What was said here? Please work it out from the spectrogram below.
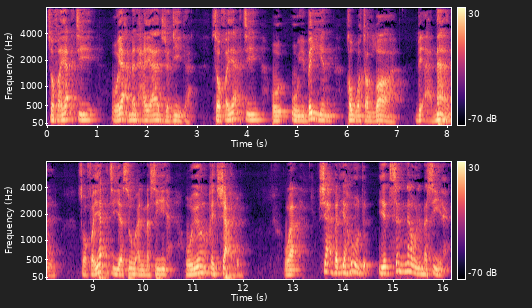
سوف يأتي ويعمل حياة جديدة سوف يأتي ويبين قوة الله بأعماله سوف يأتي يسوع المسيح وينقذ شعبه. وشعب اليهود يتسنوا المسيح.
